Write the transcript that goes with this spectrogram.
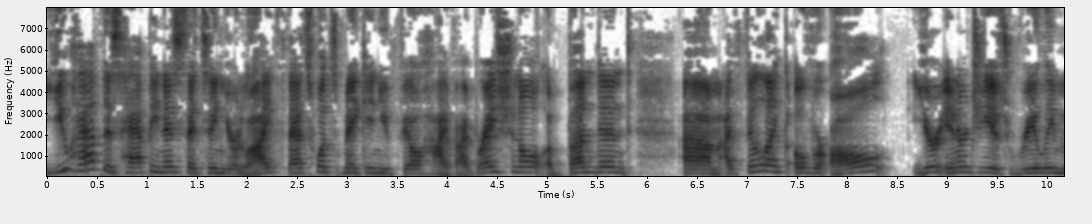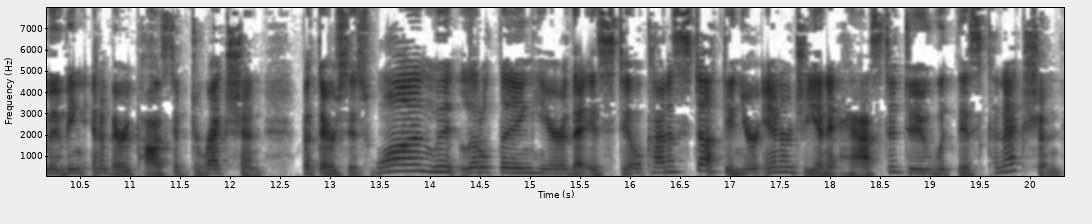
you have this happiness that's in your life. That's what's making you feel high vibrational, abundant. Um, I feel like overall, your energy is really moving in a very positive direction. But there's this one li little thing here that is still kind of stuck in your energy, and it has to do with this connection.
